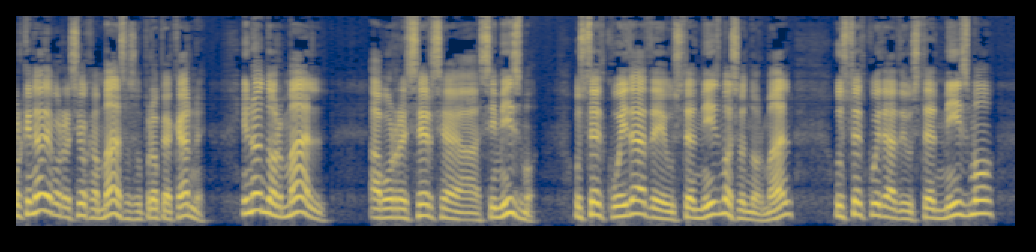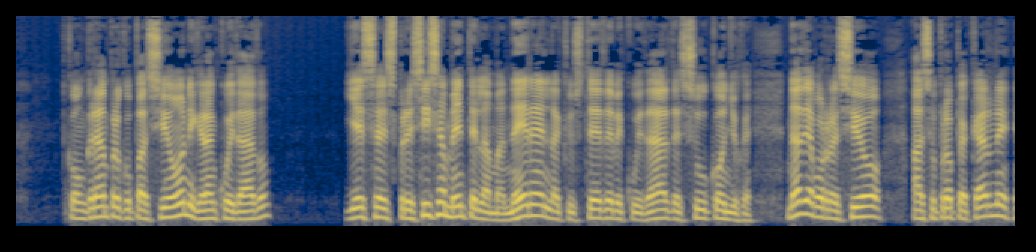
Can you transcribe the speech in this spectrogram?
porque nadie aborreció jamás a su propia carne, y no es normal aborrecerse a sí mismo. Usted cuida de usted mismo, eso es normal. Usted cuida de usted mismo con gran preocupación y gran cuidado. Y esa es precisamente la manera en la que usted debe cuidar de su cónyuge. Nadie aborreció a su propia carne,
